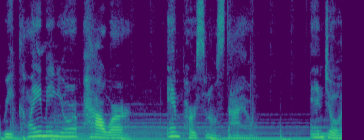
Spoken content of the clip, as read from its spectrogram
Reclaiming Your Power in Personal Style. Enjoy.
